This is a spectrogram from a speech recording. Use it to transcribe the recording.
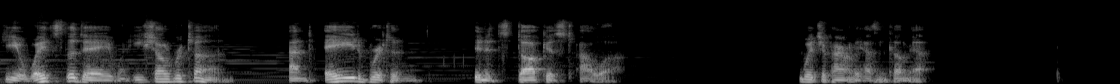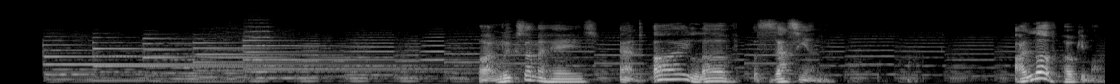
he awaits the day when he shall return and aid Britain in its darkest hour which apparently hasn't come yet. I'm Luke Summerhaze, and I love Zacian. I love Pokemon,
